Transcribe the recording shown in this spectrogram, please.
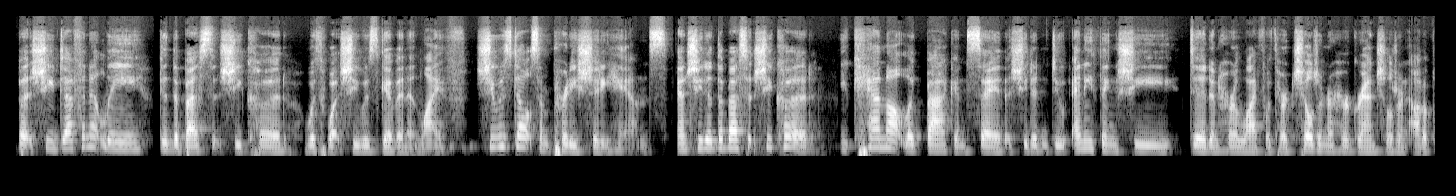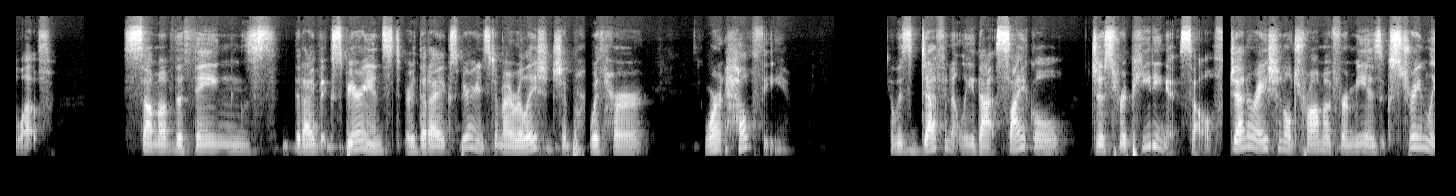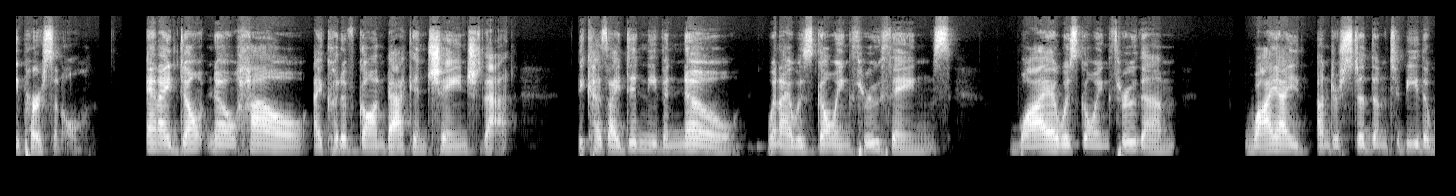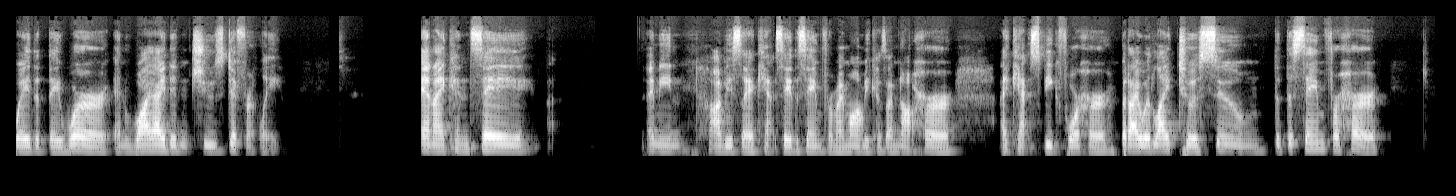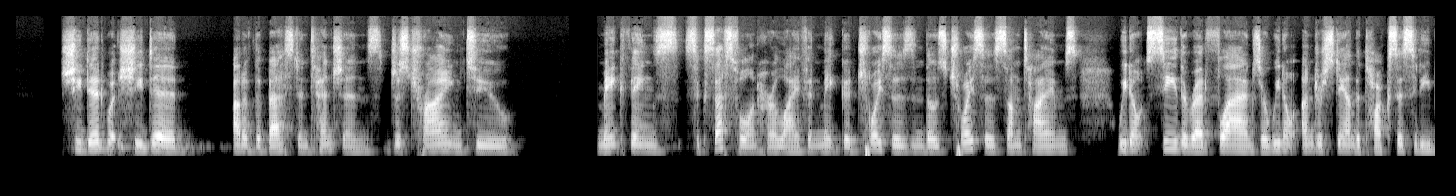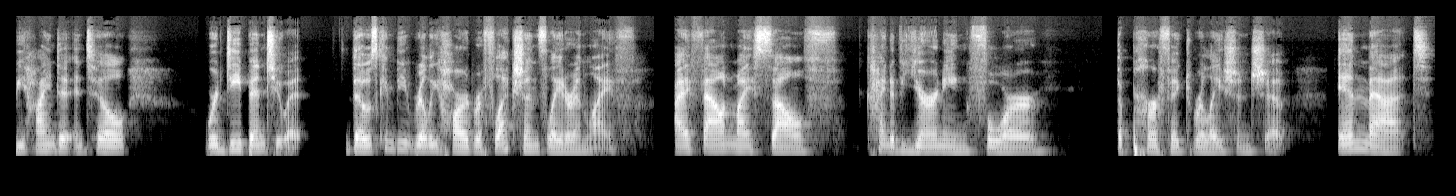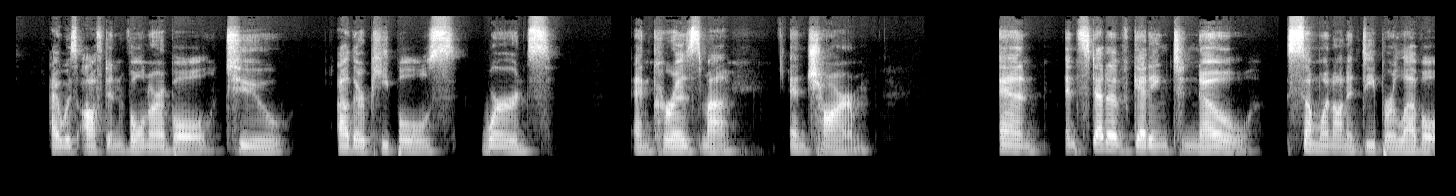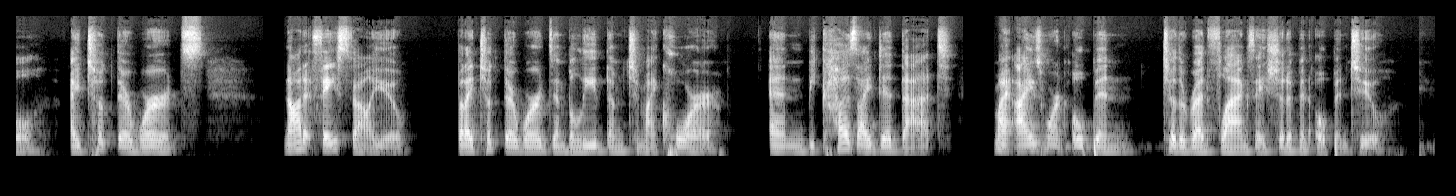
But she definitely did the best that she could with what she was given in life. She was dealt some pretty shitty hands, and she did the best that she could. You cannot look back and say that she didn't do anything she did in her life with her children or her grandchildren out of love some of the things that I've experienced or that I experienced in my relationship with her weren't healthy. It was definitely that cycle just repeating itself. Generational trauma for me is extremely personal. And I don't know how I could have gone back and changed that because I didn't even know when I was going through things why I was going through them why I understood them to be the way that they were and why I didn't choose differently. And I can say, I mean, obviously, I can't say the same for my mom because I'm not her. I can't speak for her, but I would like to assume that the same for her. She did what she did out of the best intentions, just trying to make things successful in her life and make good choices. And those choices sometimes we don't see the red flags or we don't understand the toxicity behind it until we're deep into it. Those can be really hard reflections later in life. I found myself kind of yearning for the perfect relationship in that I was often vulnerable to other people's words and charisma and charm. And instead of getting to know someone on a deeper level, I took their words, not at face value, but I took their words and believed them to my core. And because I did that, my eyes weren't open to the red flags they should have been open to.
